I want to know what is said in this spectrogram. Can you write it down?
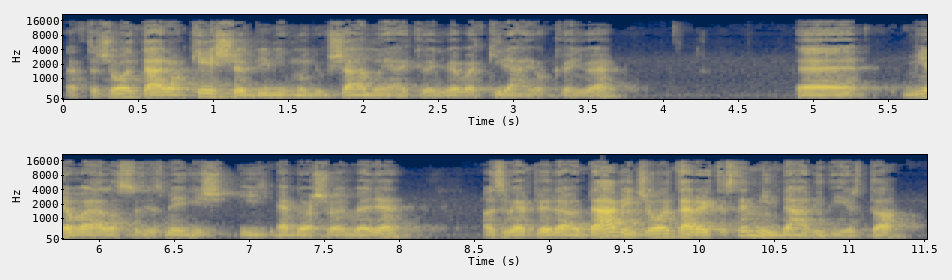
Tehát a Zsoltárok későbbi, mint mondjuk Sámuel könyve, vagy Királyok könyve. Mi a válasz, hogy ez mégis így ebbe a sorrendben legyen? Azért, mert például Dávid Zsoltárait ezt nem mind Dávid írta,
